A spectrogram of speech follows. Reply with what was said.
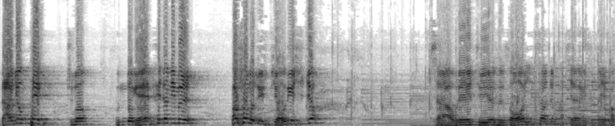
나경택 중앙운동회 회장님을 박수 한번 주십시오. 어디 계시죠? 자, 우리 뒤에서 인사 좀 같이 하겠습니다.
